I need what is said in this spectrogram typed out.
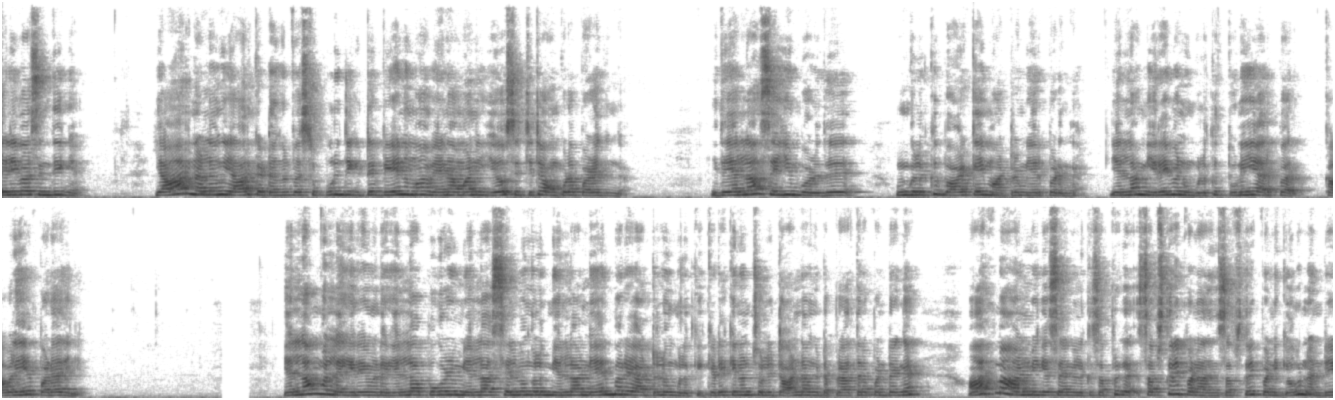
தெளிவாக சிந்திங்க. யார் நல்லவங்க யார் கெட்டவங்க ஃபஸ்ட்டு புரிஞ்சுக்கிட்டு வேணுமா வேணாமான்னு யோசிச்சுட்டு அவங்க கூட பழகுங்க. இதையெல்லாம் செய்யும் பொழுது உங்களுக்கு வாழ்க்கை மாற்றம் ஏற்படுங்க. எல்லாம் இறைவன் உங்களுக்கு துணையாக இருப்பார். கவலையே படாதீங்க. எல்லாம் வல்ல இறைவனை எல்லா புகழும் எல்லா செல்வங்களும் எல்லா நேர்மறை ஆற்றலும் உங்களுக்கு கிடைக்கணும்னு சொல்லிட்டு ஆண்டவங்கிட்ட பிரார்த்தனை பண்ணுறேங்க ஆத்மா ஆன்மீக சேனலுக்கு சப்ஸ்கிரைப் பண்ணாதங்க சப்ஸ்கிரைப் பண்ணிக்கோங்க. நன்றி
